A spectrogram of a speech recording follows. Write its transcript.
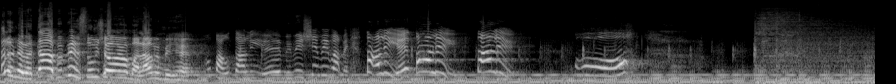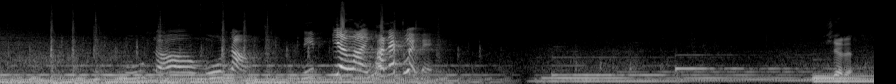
အဲ့လိုနဲ့ပဲတအားဖေဖေဆုံးရှုံးရမှာလားမမေရဲ့ဟုတ်ပါဘူးသားလေးရဲ့မေမေရှင်းပေးပါမယ်သားလေးရဲ့သားလေးသားလေးအော်မိုးနောင်မိုးနောင်နင်ပြန်လာရင်ငါနဲ့တွေ့မယ်现在。ဟဲ့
